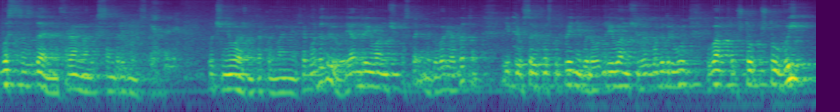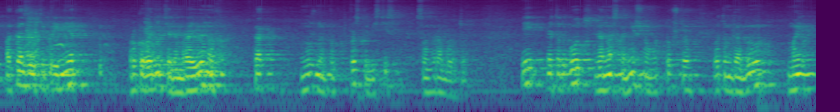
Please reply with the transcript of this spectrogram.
воссоздание храма Александра Невского. Очень важный такой момент. Я благодарю его. Я Андрею Ивановичу постоянно говорю об этом. И при своих выступлениях говорю, Андрей Иванович, я благодарю вам, что, что вы показываете пример руководителям районов, как нужно просто вести свою работу. И этот год для нас, конечно, вот то, что в этом году мы,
